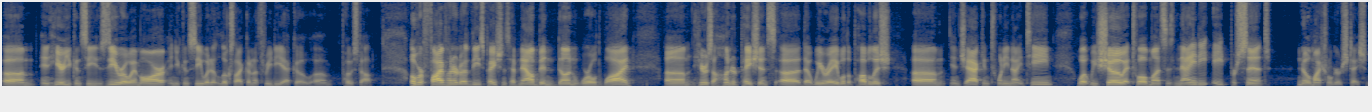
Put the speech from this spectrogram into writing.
Um, and here you can see zero MR, and you can see what it looks like on a 3D echo um, post op. Over 500 of these patients have now been done worldwide. Um, here's 100 patients uh, that we were able to publish um, in JACC in 2019. What we show at 12 months is 98% no mitral regurgitation.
